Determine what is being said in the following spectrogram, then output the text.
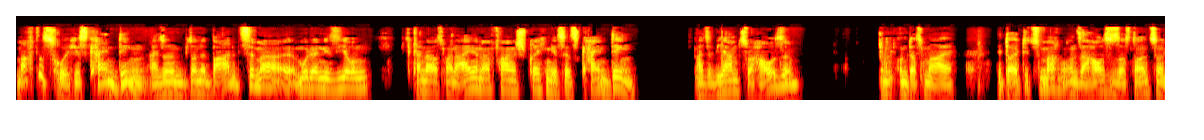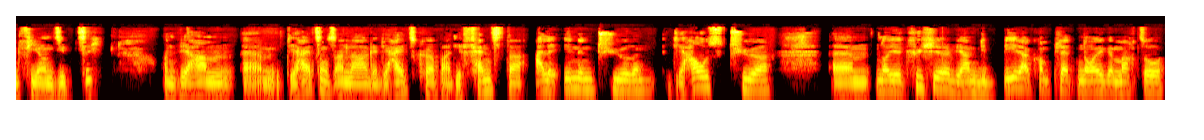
Macht es ruhig, ist kein Ding. Also so eine Badezimmermodernisierung, ich kann da aus meiner eigenen Erfahrung sprechen, ist jetzt kein Ding. Also wir haben zu Hause um das mal deutlich zu machen. Unser Haus ist aus 1974 und wir haben ähm, die Heizungsanlage, die Heizkörper, die Fenster, alle Innentüren, die Haustür, ähm, neue Küche. Wir haben die Bäder komplett neu gemacht, so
